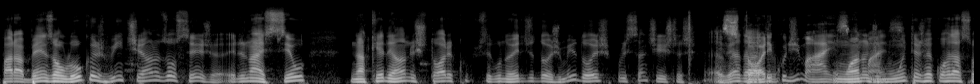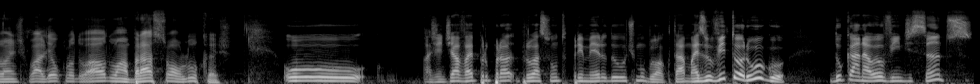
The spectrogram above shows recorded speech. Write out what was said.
Parabéns ao Lucas, 20 anos, ou seja, ele nasceu naquele ano histórico, segundo ele, de 2002 para os Santistas. É verdade. Histórico demais. Um ano demais. de muitas recordações. Valeu, Clodoaldo. Um abraço ao Lucas. O... A gente já vai pró- pro assunto primeiro do último bloco, tá? Mas o Vitor Hugo, do canal Eu Vim de Santos,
